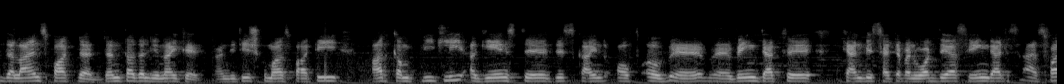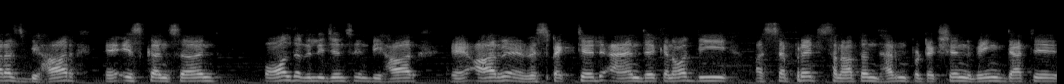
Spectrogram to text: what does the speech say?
the alliance partner, Janata Dal United and Nitish Kumar's party are completely against uh, this kind of uh, uh, wing that uh, can be set up. And what they are saying that as far as Bihar uh, is concerned, all the religions in Bihar uh, are uh, respected and there cannot be a separate Sanatan Dharma protection wing that uh,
